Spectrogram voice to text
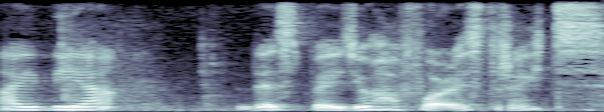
idea the space you have for storage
